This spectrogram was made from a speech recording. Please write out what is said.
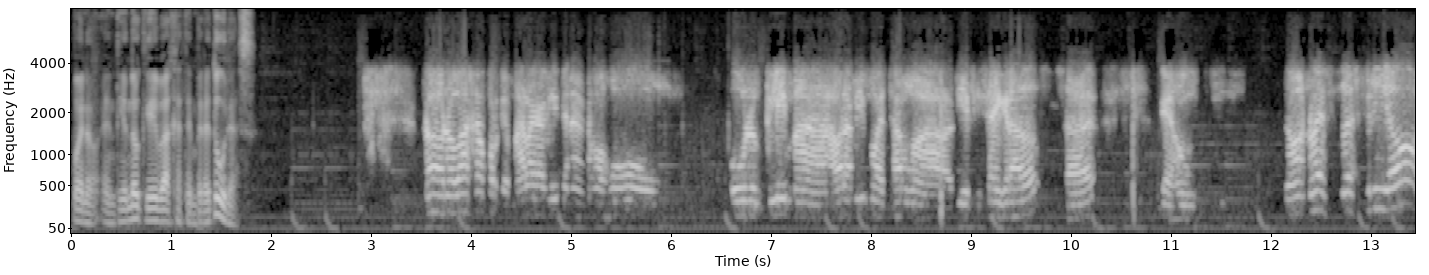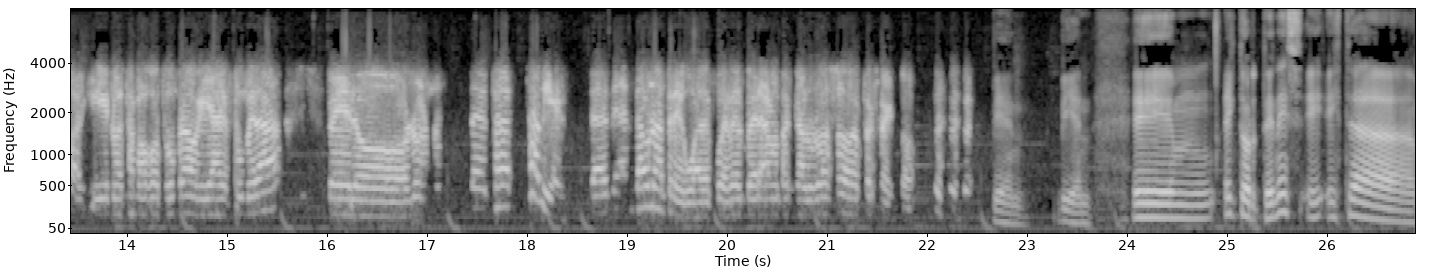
bueno, entiendo que bajas temperaturas. No, no baja porque en Málaga aquí tenemos un, un clima, ahora mismo estamos a 16 grados, ¿sabes? Que es un no, no es, no es frío, aquí no estamos acostumbrados que ya es humedad, pero no, está, está bien, da una tregua después del verano tan caluroso, es perfecto. Bien, bien. Eh, Héctor, tenés eh, esta,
